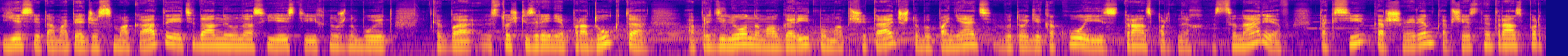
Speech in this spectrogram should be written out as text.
Если там, опять же, самокаты, эти данные у нас есть, и их нужно будет как бы с точки зрения продукта определенным алгоритмом обсчитать, чтобы понять в итоге, какой из транспортных сценариев такси, каршеринг, общественный транспорт,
